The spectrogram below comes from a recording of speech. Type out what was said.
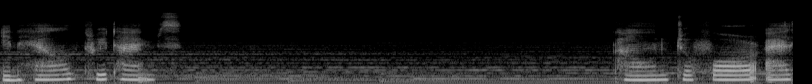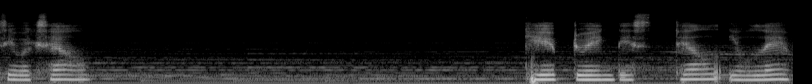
Inhale three times. Count to four as you exhale. Keep doing this till you live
